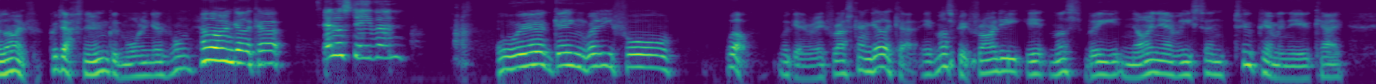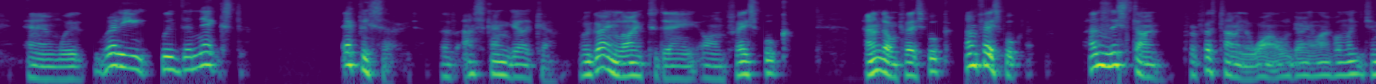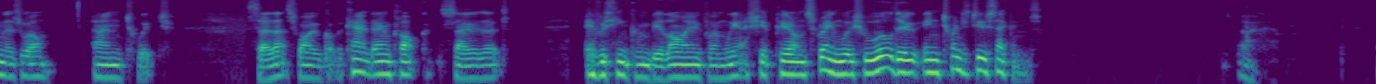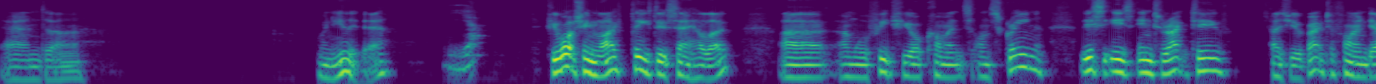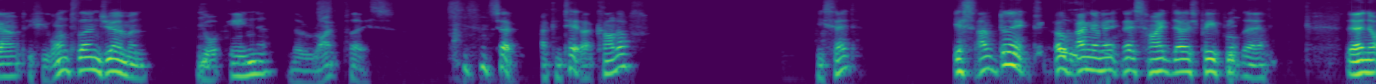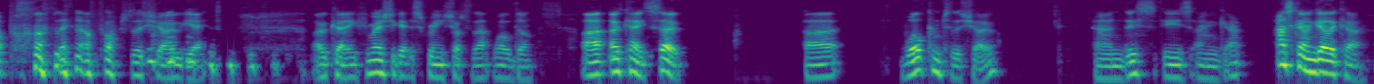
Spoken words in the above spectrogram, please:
now live. Good afternoon, good morning, everyone. Hello, Angelica. Hello, Stephen. We're getting ready for, well, we're getting ready for Ask Angelica. It must be Friday. It must be 9 a.m. Eastern, 2 p.m. in the UK. And we're ready with the next episode of Ask Angelica. We're going live today on Facebook and on Facebook and Facebook. And this time, for the first time in a while, we're going live on LinkedIn as well and Twitch. So that's why we've got the countdown clock so that everything can be live when we actually appear on screen, which we will do in 22 seconds. And uh, we're nearly there. Yeah. If you're watching live, please do say hello. Uh, and we'll feature your comments on screen. This is interactive. As you're about to find out, if you want to learn German, you're in the right place. so I can take that card off. He said, Yes, I've done it. Oh, hang on a minute. Let's hide those people up there. They're not they're not part of the show yet. Okay, if you managed to get a screenshot of that, well done. Uh, okay, so uh, welcome to the show. And this is Ang- Ask Angelica,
